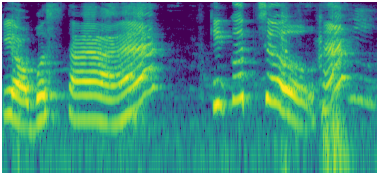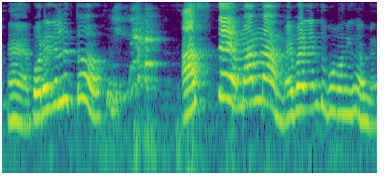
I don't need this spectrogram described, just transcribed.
কি অবস্থা হ্যাঁ? কি করছ? হ্যাঁ? হ্যাঁ পড়ে গেলে তো? আসতে মাম্মাম এবার কিন্তু বমনি খাবে।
